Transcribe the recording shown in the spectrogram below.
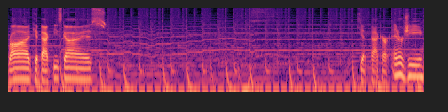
Rod, get back these guys. Get back our energy.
